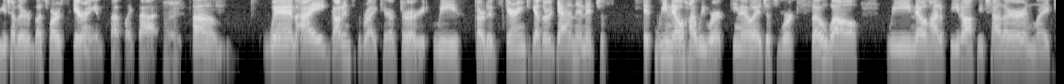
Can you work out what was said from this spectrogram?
each other as far as scaring and stuff like that. right. Um, when I got into the bride character, we started scaring together again, and it just it, we know how we work. You know, it just worked so well. We know how to feed off each other, and like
